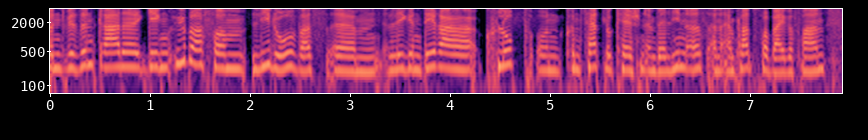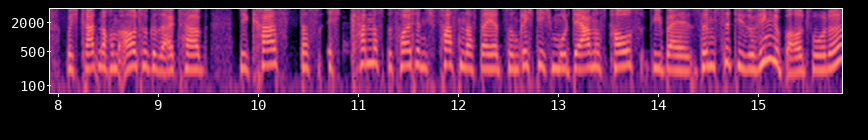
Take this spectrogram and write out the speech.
und wir sind gerade gegenüber vom Lido, was ähm, legendärer Club und Konzertlocation in Berlin ist, an einem Platz vorbeigefahren, wo ich gerade noch im Auto gesagt habe, wie krass, dass ich kann das bis heute nicht fassen, dass da jetzt so ein richtig modernes Haus wie bei SimCity so hingebaut wurde.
